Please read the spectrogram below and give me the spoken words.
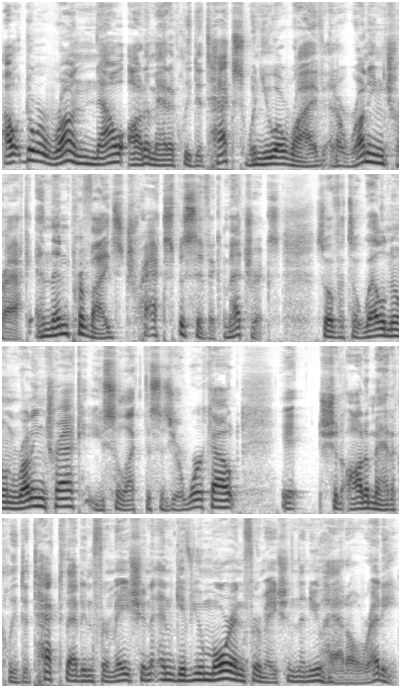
outdoor run now automatically detects when you arrive at a running track and then provides track specific metrics. So if it's a well-known running track, you select this as your workout, it should automatically detect that information and give you more information than you had already.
